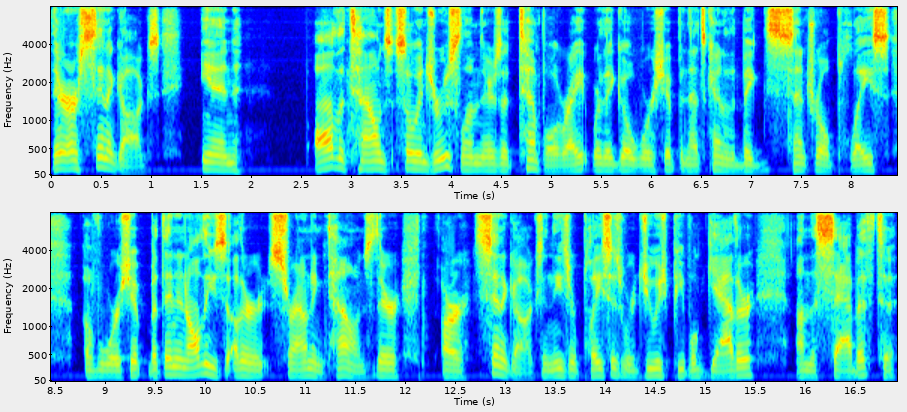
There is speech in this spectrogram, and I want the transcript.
There are synagogues in all the towns. So in Jerusalem, there's a temple, right, where they go worship, and that's kind of the big central place of worship. But then in all these other surrounding towns, there are synagogues, and these are places where Jewish people gather on the Sabbath to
